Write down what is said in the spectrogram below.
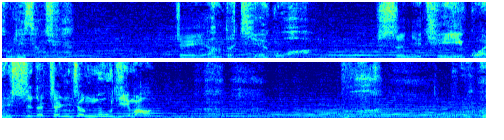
苏烈将军，这样的结果，是你提议官事的真正目的吗？不，不。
